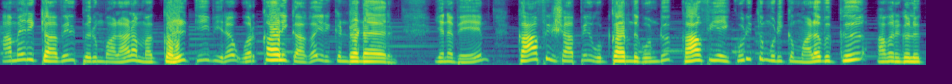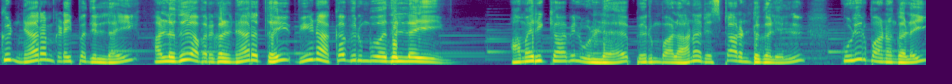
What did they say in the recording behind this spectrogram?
அமெரிக்காவில் பெரும்பாலான மக்கள் தீவிர ஒர்க்காலிக்காக இருக்கின்றனர். எனவே காஃபி ஷாப்பில் உட்கார்ந்து கொண்டு காஃபியை குடித்து முடிக்கும் அளவுக்கு அவர்களுக்கு நேரம் கிடைப்பதில்லை அல்லது அவர்கள் நேரத்தை வீணாக்க விரும்புவதில்லை. அமெரிக்காவில் உள்ள பெரும்பாலான ரெஸ்டாரண்ட்டுகளில் குளிர்பானங்களை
